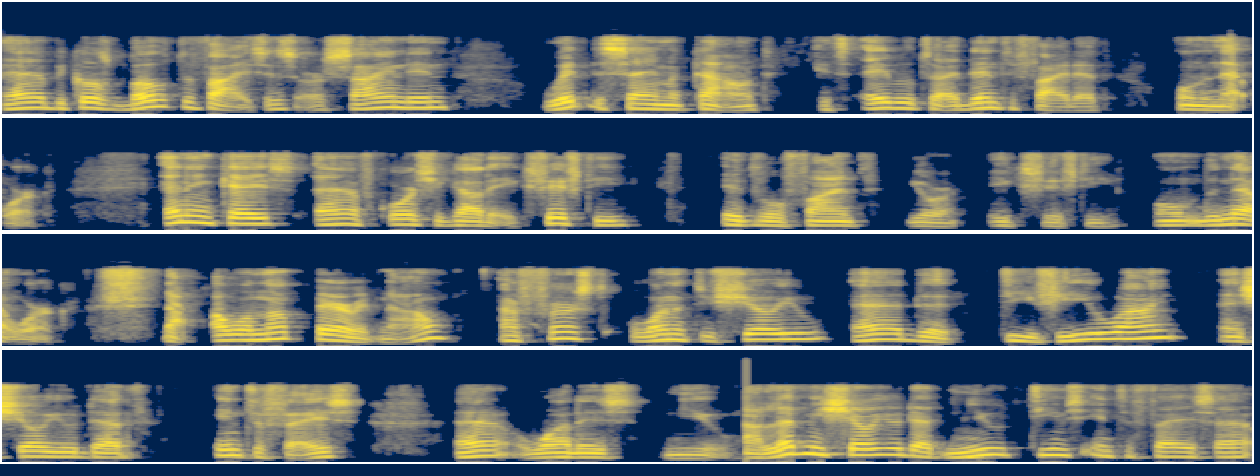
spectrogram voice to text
And because both devices are signed in with the same account, it's able to identify that on the network. And in case, and of course, you got the X50, it will find your X50 on the network. Now, I will not pair it now. I first wanted to show you uh, the TV UI and show you that interface, uh, what is new. Now, let me show you that new Teams interface uh,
